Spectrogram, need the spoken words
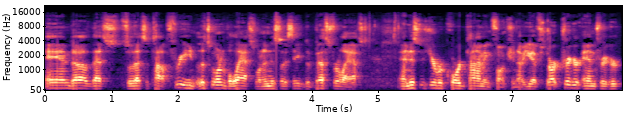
And uh, that's so that's the top three. Let's go on to the last one, and this I saved the best for last. And this is your record timing function. Now you have start trigger, end trigger.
